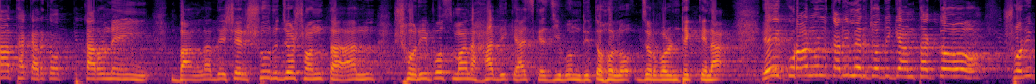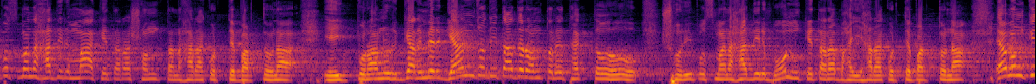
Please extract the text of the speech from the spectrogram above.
না থাকার কারণেই বাংলাদেশের সূর্য সন্তান শরীফ ওসমান হাদিকে আজকে জীবন দিতে হলো। জোর বলেন ঠিক কিনা? এই কোরআনুল কারিমের যদি জ্ঞান থাকতো, শরীফ ওসমান হাদির মাকে তারা সন্তান হারা করতে পারতো না। এই কোরআনুল কারিমের জ্ঞান যদি তাদের অন্তরে থাকতো, শরীফ ওসমান হাদির বোনকে তারা ভাই হারা করতে পারতো না। এমনকি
